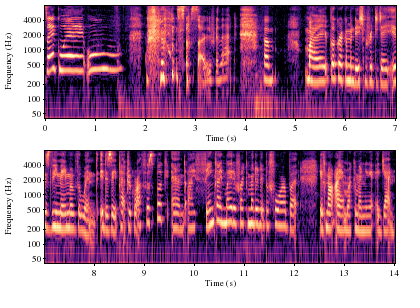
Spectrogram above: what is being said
segue. Oh, I'm so sorry for that. Um, my book recommendation for today is The Name of the Wind. It is a Patrick Rothfuss book, and I think I might have recommended it before, but if not, I am recommending it again.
